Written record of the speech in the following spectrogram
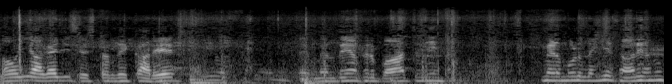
ਲਓ ਜੀ, ਆ ਗਿਆ ਜੀ ਸਿਸਟਰ ਦੇ ਘਰੇ। ਤੇ ਮਿਲਦੇ ਆ ਫਿਰ ਬਾਅਦ ਚ ਜੀ। ਮਿਲ ਮੁਲ ਲਈਏ ਸਾਰਿਆਂ ਨੂੰ।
